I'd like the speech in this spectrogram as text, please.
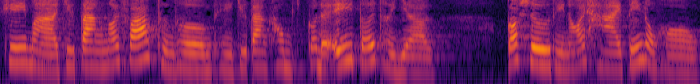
khi mà chư tăng nói pháp thường thường thì chư tăng không có để ý tới thời giờ. Có sư thì nói hai tiếng đồng hồ,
